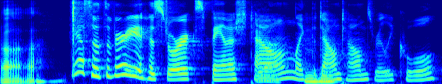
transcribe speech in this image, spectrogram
uh yeah, so it's a very historic Spanish town. Like the Mhm. downtown's really cool.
